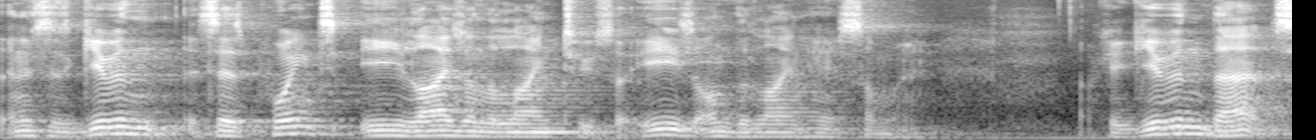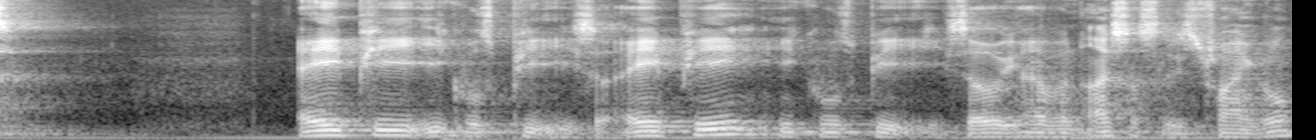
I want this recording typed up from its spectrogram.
Then it says given it says point E lies on the line 2. So E is on the line here somewhere. Okay, given that AP equals PE. So AP equals PE. So you have an isosceles triangle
